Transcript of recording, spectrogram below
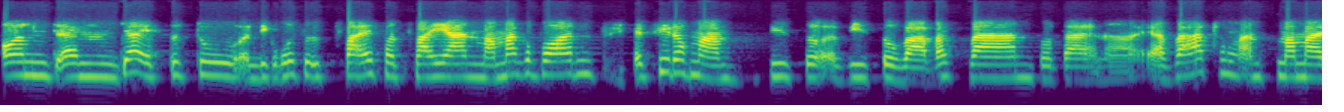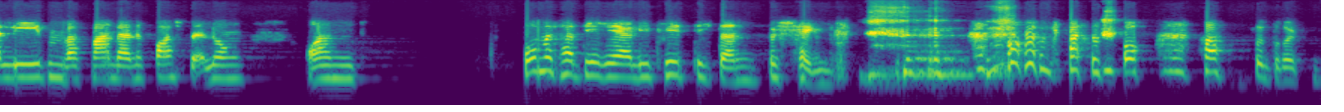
Und ähm, ja, jetzt bist du, die Große ist zwei, vor zwei Jahren Mama geworden. Erzähl doch mal, wie so, es so war. Was waren so deine Erwartungen ans Mama-Leben? Was waren deine Vorstellungen? Und womit hat die Realität dich dann beschenkt? um es so auszudrücken.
